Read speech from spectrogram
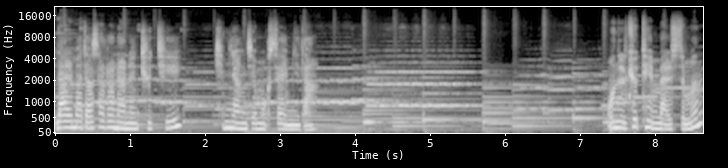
날마다 살아나는 큐티 김양재 목사입니다. 오늘 큐티인 말씀은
